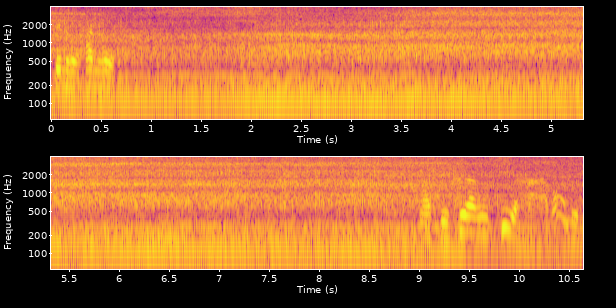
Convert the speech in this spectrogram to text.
เป็น6,600มาสีเครื่องที่หาบ้ารุ่น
